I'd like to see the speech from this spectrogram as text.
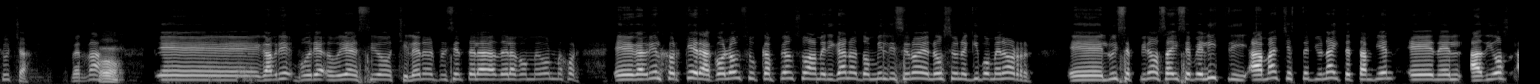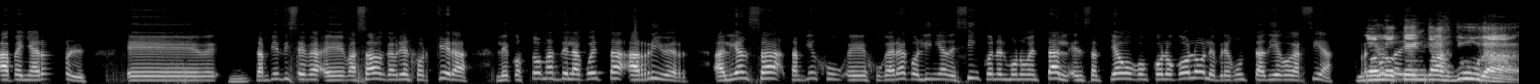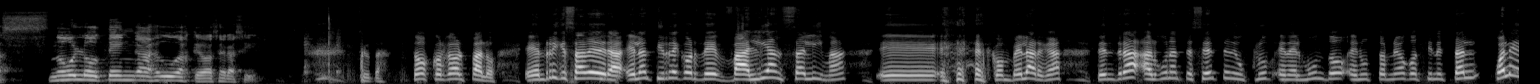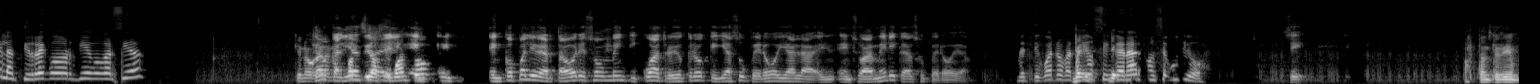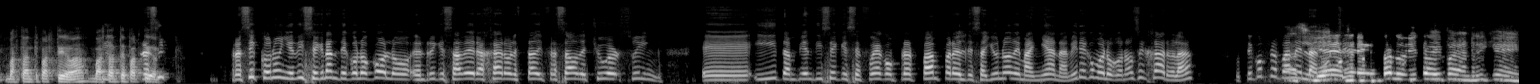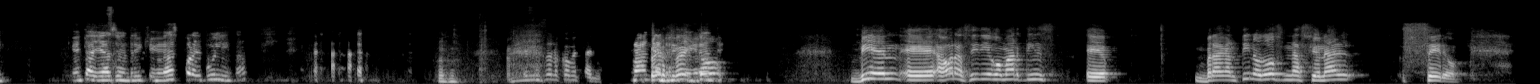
Chucha, ¿verdad? Oh. Eh, Gabriel, podría, haber sido chileno el presidente de la, de la Conmebol mejor. Eh, Gabriel Jorquera, Colón, subcampeón sudamericano en 2019, no sé un equipo menor. Eh, Luis Espinosa dice Pelistri, a Manchester United también en el adiós a Peñarol. también dice, basado en Gabriel Jorquera, le costó más de la cuenta a River. Alianza también jugará con línea de 5 en el Monumental. En Santiago con Colo Colo, le pregunta Diego García. no lo tengas dudas no lo tengas dudas que va a ser así. Chuta, todos colgados el palo. Enrique Saavedra, el antirécord de Valianza Lima, eh, con B larga, ¿tendrá algún antecedente de un club en el mundo en un torneo continental? ¿Cuál es el antirécord, Diego García? Que no creo que Alianza en, Copa Libertadores son 24, yo creo que ya superó ya la, en, Sudamérica ya superó ya. 24 partidos sin ganar consecutivos. Sí. Bastante bien, bastante partido, ¿eh? Bastante partido. Francisco, Núñez dice grande Colo Colo, Enrique Savera, Harold está disfrazado de Sugar Swing. Eh, y también dice que se fue a comprar pan para el desayuno de mañana. Mire cómo lo conocen, Harold, ¿ah? ¿Usted compra pan en la noche? Eh, un saludito ahí para Enrique. Qué tallazo, Enrique. Gracias por el bullying, ¿no? Esos son los comentarios. Perfecto. Bien, eh, ahora sí, Diego Martins. Bragantino 2, Nacional cero.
